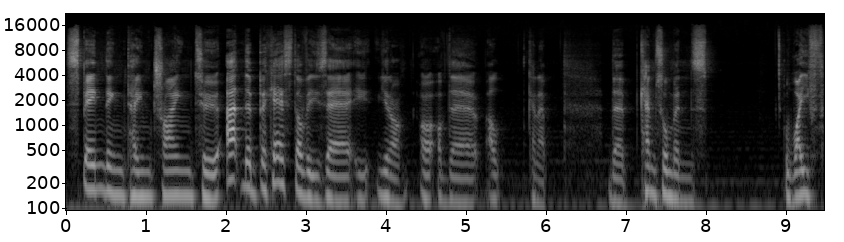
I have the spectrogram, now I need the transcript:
spending time trying to, at the behest of his, uh, you know, of the uh, kind of the councilman's wife,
